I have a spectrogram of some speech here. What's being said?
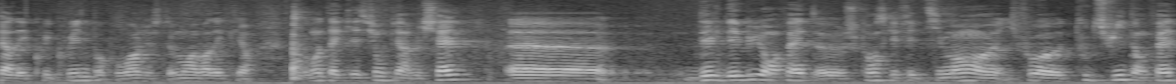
faire des quick wins pour pouvoir justement avoir des clients. Pour ta question, Pierre-Michel, euh, dès le début, en fait, euh, je pense qu'effectivement, euh, il faut tout de suite, en fait,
